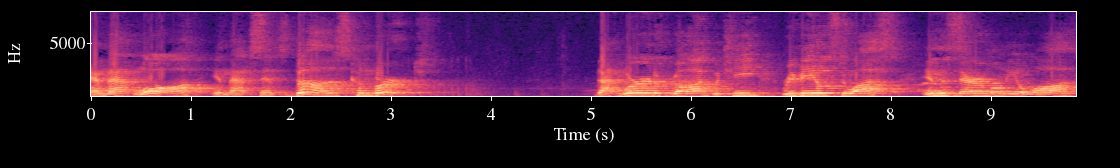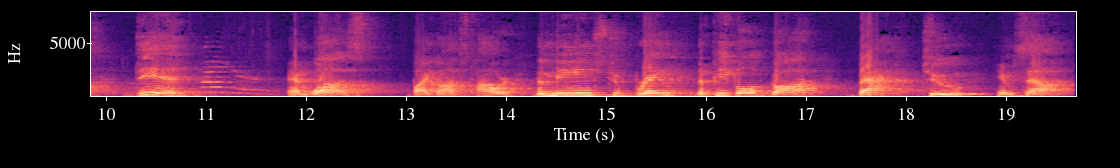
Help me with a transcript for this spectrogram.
And that law, in that sense, does convert. That word of God, which He reveals to us in the ceremonial laws, did and was, by God's power, the means to bring the people of God back to Himself.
